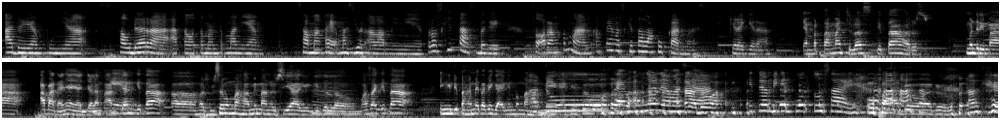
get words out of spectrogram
ada yang punya saudara atau teman-teman yang sama kayak Mas Dion alami ini. Terus kita sebagai seorang teman, apa yang harus kita lakukan mas? Kira-kira? Yang pertama jelas kita harus menerima apa adanya ya dalam Oke. artian kita eh, harus bisa memahami manusia kayak gitu Hmm. loh. Masa kita ingin dipahami tapi nggak ingin memahami kayak gitu. kayak hubungan ya mas ya. Aduh. Itu yang bikin putus say. Waduh, waduh. Oke,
